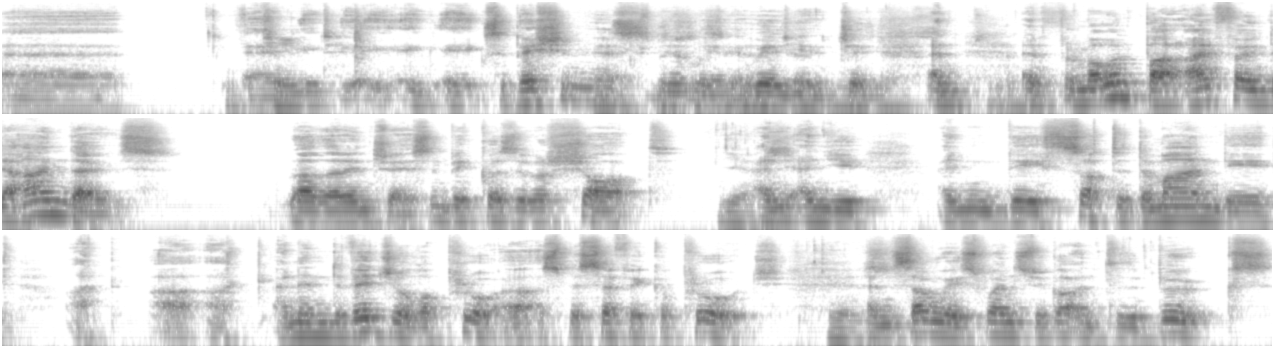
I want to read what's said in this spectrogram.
uh, uh, Tate. e- e- exhibitions, Yeah, you know, exhibitions, where you yes, and absolutely. and for my own part, I found the handouts rather interesting because they were short yes, and and you and they sort of demanded a, a, a, an individual approach, a specific approach. yes. In some ways, once we got into the books,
